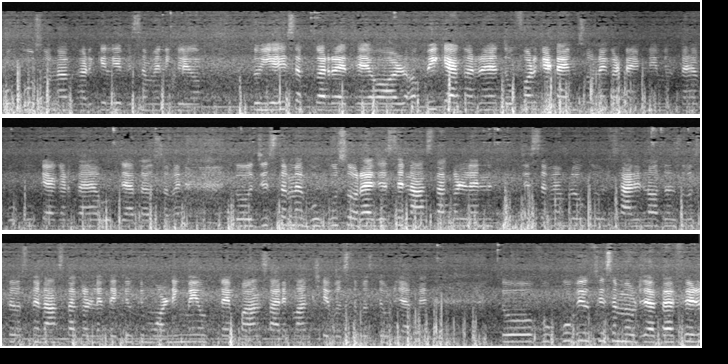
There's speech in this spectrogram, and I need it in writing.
बुकू सोना घर के लिए भी समय निकलेगा। तो यही सब कर रहे थे और अभी क्या कर रहे हैं, दोपहर के टाइम सोने का टाइम नहीं मिलता है बुकू क्या करता है, उठ जाता है उस समय। तो जिस समय बुकू सो रहा है, जैसे नाश्ता कर लेने, जिस साढ़े नौ दस बजते बजते नाश्ता कर लेते हैं क्योंकि मॉर्निंग में ही उठते हैं, पाँच, साढ़े पाँच छः बजते बजते उठ जाते हैं। तो बुक्कू भी उसी समय उठ जाता है, फिर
